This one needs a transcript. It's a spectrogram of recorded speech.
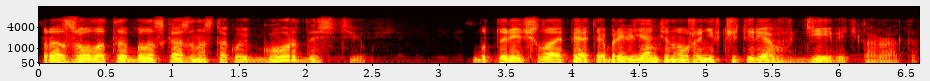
Про золото было сказано с такой гордостью, будто речь шла опять о бриллианте, но уже не в четыре, а в девять каратов.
